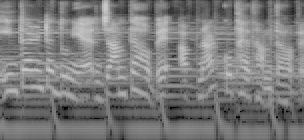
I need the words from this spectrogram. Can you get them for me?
ইন্টারনেটের দুনিয়ায় জানতে হবে আপনার কোথায় থামতে হবে।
